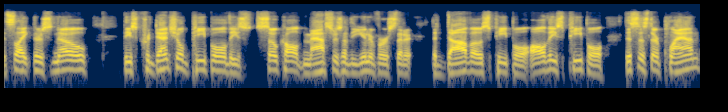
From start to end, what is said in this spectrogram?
It's like there's no these credentialed people, these so-called masters of the universe that are the Davos people, all these people, this is their plan.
